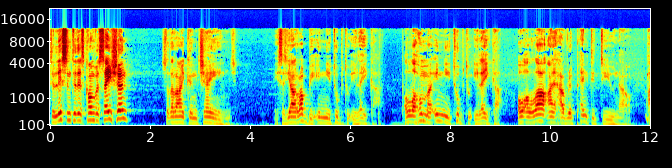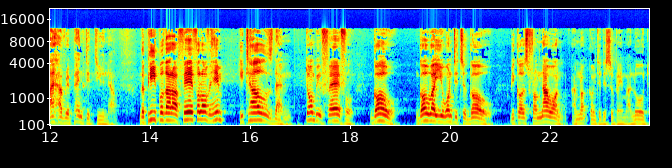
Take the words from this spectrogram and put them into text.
to listen to this conversation so that I can change. He says, Ya Rabbi, inni tubtu ilayka. Allahumma inni tubtu ilayka. Oh Allah, I have repented to you now. I have repented to you now. The people that are fearful of him, he tells them, Don't be fearful. Go. Go where you wanted to go, because from now on, I'm not going to disobey my Lord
